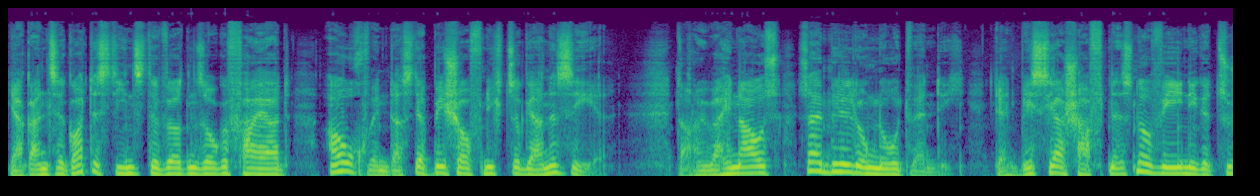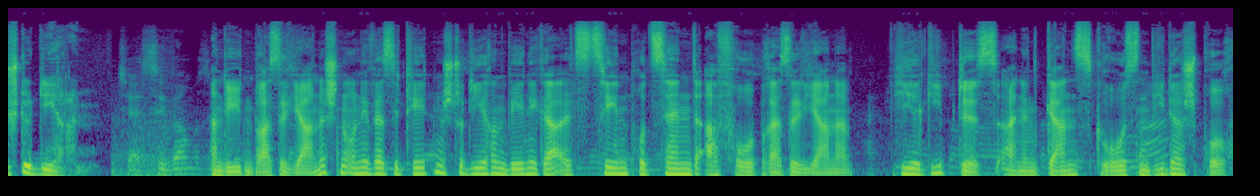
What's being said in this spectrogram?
Ja, ganze Gottesdienste würden so gefeiert, auch wenn das der Bischof nicht so gerne sehe. Darüber hinaus sei Bildung notwendig, denn bisher schafften es nur wenige zu studieren. An den brasilianischen Universitäten studieren weniger als 10 Prozent Afro-Brasilianer. Hier gibt es einen ganz großen Widerspruch.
